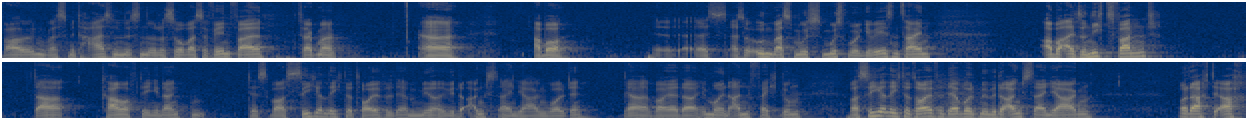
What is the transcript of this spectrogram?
War irgendwas mit Haselnüssen oder sowas. Auf jeden Fall, sag mal, äh, aber äh, es, also irgendwas muss, muss wohl gewesen sein. Aber als er nichts fand, da kam auf den Gedanken, das war sicherlich der Teufel, der mir wieder Angst einjagen wollte. Ja, war ja da immer in Anfechtung. War sicherlich der Teufel, der wollte mir wieder Angst einjagen. Und dachte, ach,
